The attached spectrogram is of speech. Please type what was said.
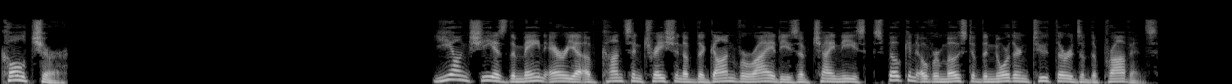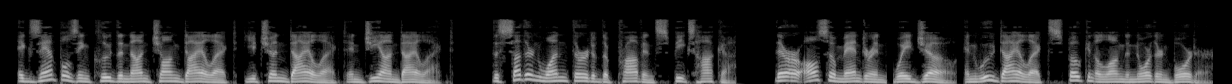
Culture Jiangxi is the main area of concentration of the Gan varieties of Chinese, spoken over most of the northern two-thirds of the province. Examples include the Nanchang dialect, Yichun dialect and Jian dialect. The southern one-third of the province speaks Hakka. There are also Mandarin, Huizhou, and Wu dialects spoken along the northern border.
